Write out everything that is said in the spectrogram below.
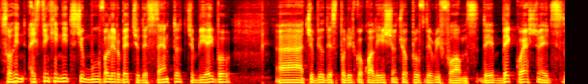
So he, I think he needs to move a little bit to the center to be able uh, to build this political coalition to approve the reforms. The big question is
